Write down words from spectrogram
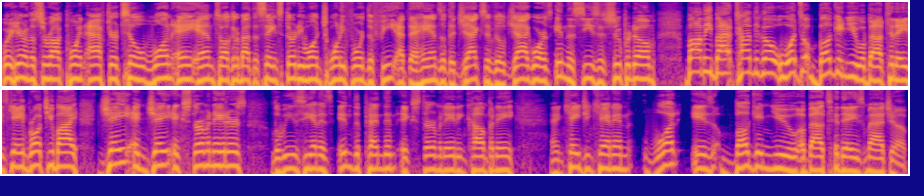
We're here on the Ciroc Point after till 1 a.m. talking about the Saints' 31 24 defeat at the hands of the Jacksonville Jaguars in the Caesars Superdome. Bobby, back time to go. What's bugging you about today's game? Brought to you by J and J Exterminators, Louisiana's independent exterminating company. And Cajun Cannon, what is bugging you about today's matchup?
